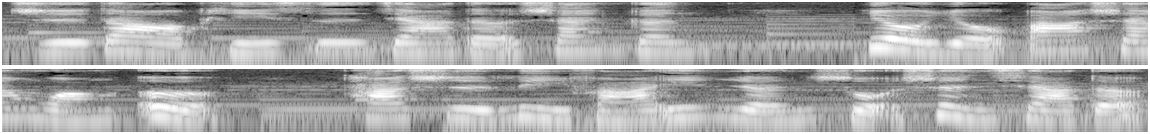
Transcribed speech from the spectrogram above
直到皮斯加的山根，又有巴山王鄂。他是利伐因人所剩下的，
